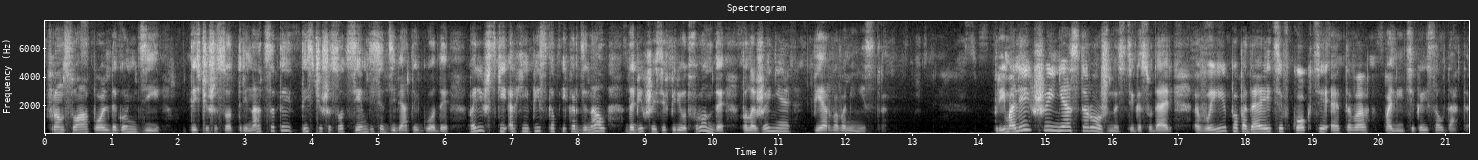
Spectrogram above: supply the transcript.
Франсуа Поль де Гонди, 1613-1679 годы, парижский архиепископ и кардинал, добившийся в период фронда положения первого министра. При малейшей неосторожности, государь, вы попадаете в когти этого политика и солдата.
